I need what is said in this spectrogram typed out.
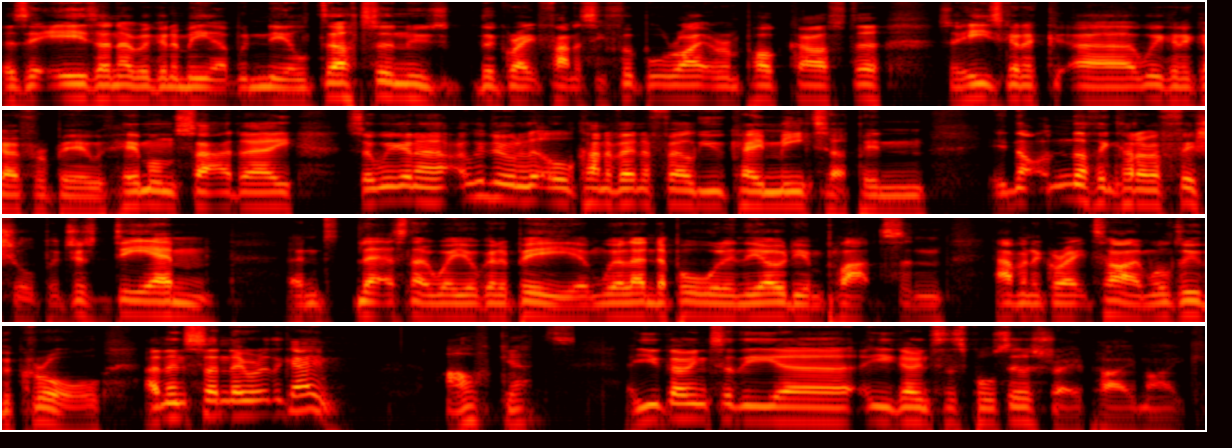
as it is. I know we're going to meet up with Neil Dutton, who's the great fantasy football writer and podcaster. So he's going to, uh, we're going to go for a beer with him on Saturday. So we're going to, I'm going to do a little kind of NFL UK meetup in, in not nothing kind of official, but just DM and let us know where you're going to be, and we'll end up all in the Odeon Platz and having a great time. We'll do the crawl, and then Sunday we're at the game. Auf geht's. Are you going to the uh, Are you going to the Sports Illustrated party, Mike?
